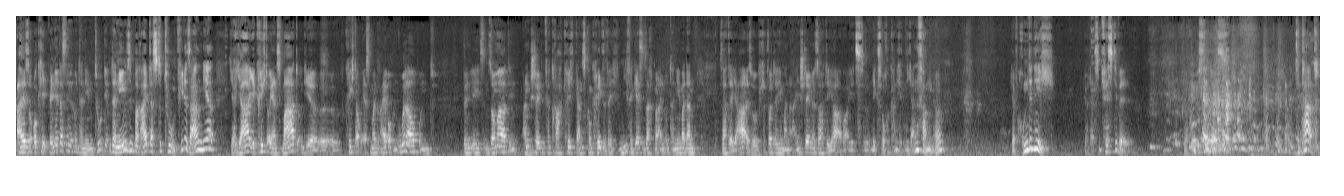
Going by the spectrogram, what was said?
also, okay, wenn ihr das in den Unternehmen tut, die Unternehmen sind bereit, das zu tun. Viele sagen mir, ja, ja, ihr kriegt euren Smart und ihr äh, kriegt auch erstmal drei Wochen Urlaub und wenn ihr jetzt im Sommer den Angestelltenvertrag kriegt, ganz konkret, das werde ich nie vergessen, sagt mir ein Unternehmer dann, sagt er, ja, also ich wollte jemanden einstellen. Er sagte, ja, aber jetzt äh, nächste Woche kann ich jetzt nicht anfangen. Ne? Ja, warum denn nicht? Ja, da ist ein Festival. Ja, wo ist denn das? Zitat.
